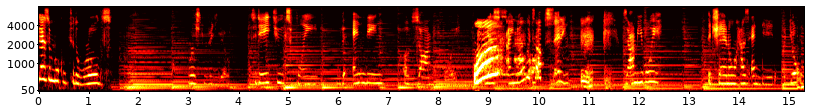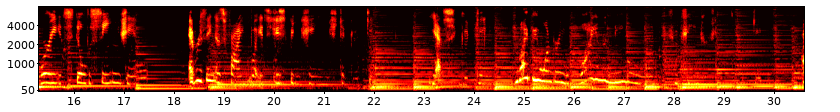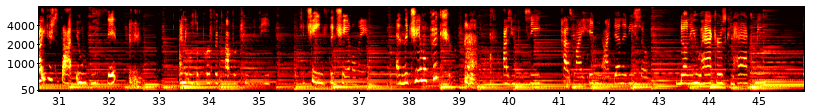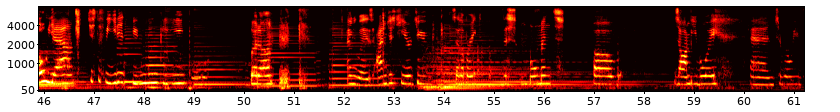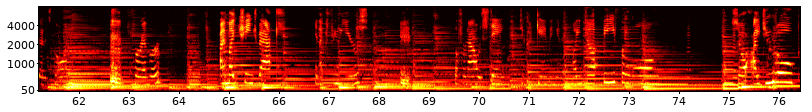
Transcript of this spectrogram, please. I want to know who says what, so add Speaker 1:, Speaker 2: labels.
Speaker 1: guys and welcome to the world's first video. Today to explain the ending of Zombie Boy.
Speaker 2: What?
Speaker 1: Yes, I know it's upsetting. Zombie Boy, the channel has ended, but don't worry, it's still the same channel. Everything is fine, but it's just been changed to Good Game. Yes, Good Game. You might be wondering why in the I just thought it would be fit, and it was the perfect opportunity to change the channel name and the channel picture. As you can see, has my hidden identity, so none of you hackers can hack me. Oh yeah, just defeated you people. But um, anyways, I'm just here to celebrate this moment of Zombie Boy and to believe that it's gone forever. I might change back in a few years, but for now it's staying to good gaming and it might not be for long. So I do hope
